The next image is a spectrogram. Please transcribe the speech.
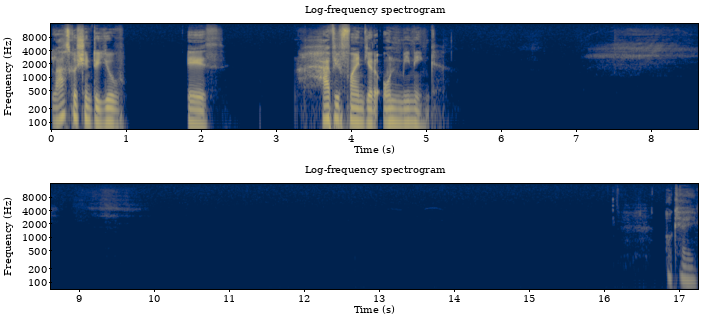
last question to you is have you find your own meaning? Okay.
